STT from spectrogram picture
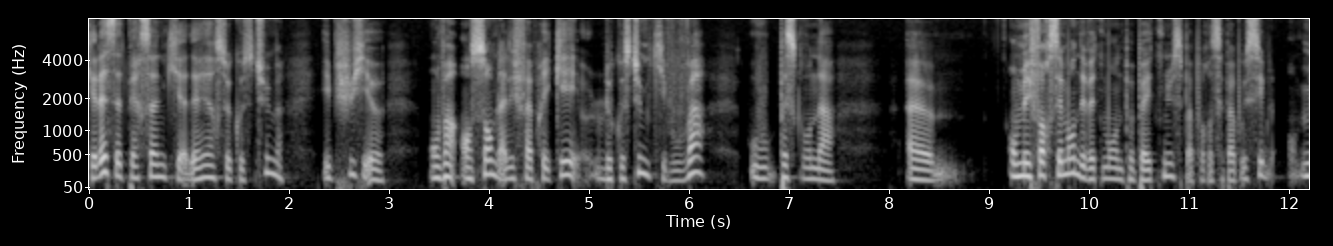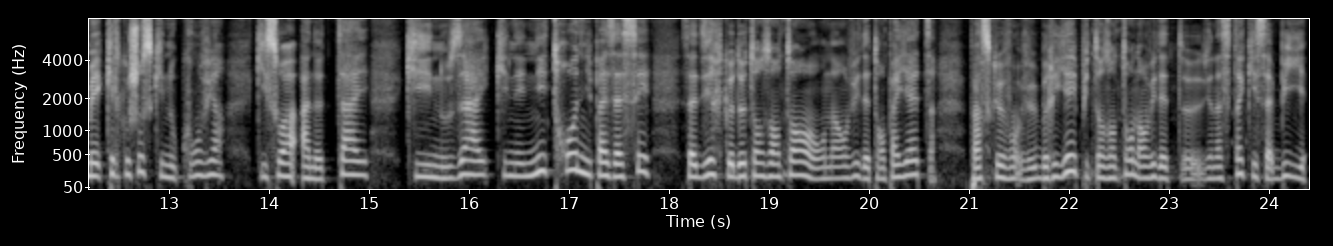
quelle est cette personne qui a derrière ce costume. Et puis, euh, on va ensemble aller fabriquer le costume qui vous va. Ou parce qu'on a... euh, on met forcément des vêtements, on ne peut pas être nu, c'est pas, pour- pas possible. Mais quelque chose qui nous convient, qui soit à notre taille, qui nous aille, qui n'est ni trop ni pas assez. C'est-à-dire que de temps en temps, on a envie d'être en paillettes parce qu'on veut briller, puis de temps en temps, on a envie d'être. Il y en a certains qui s'habillent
